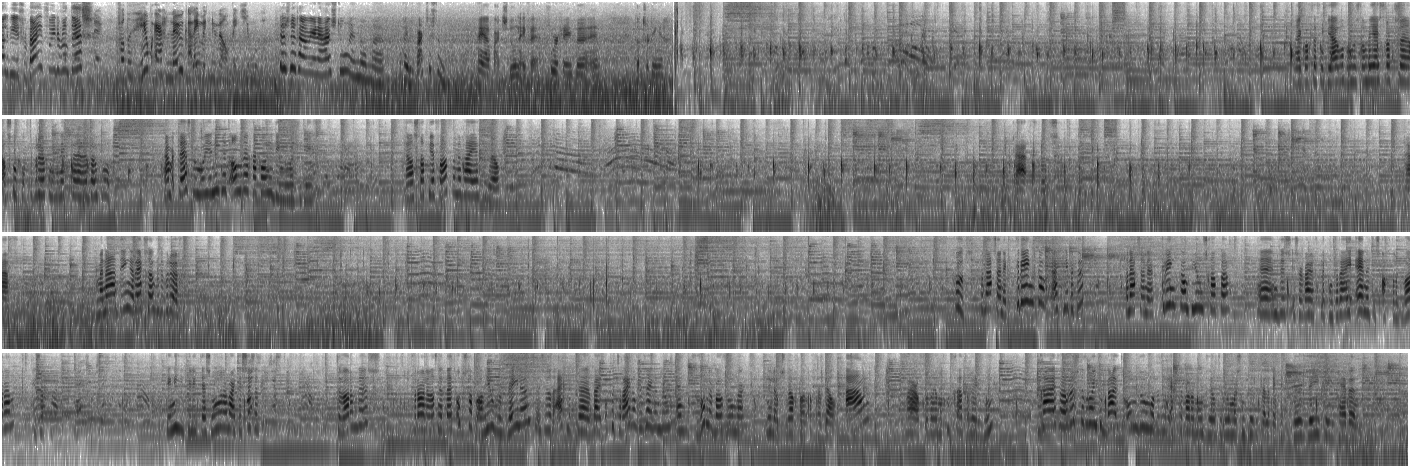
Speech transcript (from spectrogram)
Walibi is voorbij. Vond je ervan, Tess? Ik vond het heel erg leuk, alleen ben ik nu wel een beetje moe. Dus nu gaan we weer naar huis toe en dan eh, nog even de paardjes doen. Nou ja, paardjes doen, even voorgeven en dat soort dingen. Ik wacht even op jou, want anders dan ben jij straks eh, aan het stoppen op de brug en dan ben ik bovenop. Ja, maar Tess, bemoei je niet met anderen. Ga gewoon je ding doen alsjeblieft. Nou, dan stap je even af en dan ga je even zelf. Braaf. Maar na het rechts over de brug. Goed, vandaag zijn er kringkamp... Hij knippert hè? Vandaag zijn er kringkampioenschappen. En dus is er weinig plek om te rijden. En het is achterlijk warm. Dus ik denk niet dat jullie het test horen, maar het is 26 te warm dus. Verona was net bij het opstappen al heel vervelend. En ze wilde eigenlijk eh, bij, op het terrein al vervelend doen. En wonder bovenonder. Nu loopt ze wel gewoon achter Bel aan. Maar of dat helemaal goed gaat, dat weet ik niet. We gaan even een rustig rondje buitenom doen, want het is echt te warm om veel te doen. Maar ze moeten natuurlijk wel een beetje beweging hebben.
